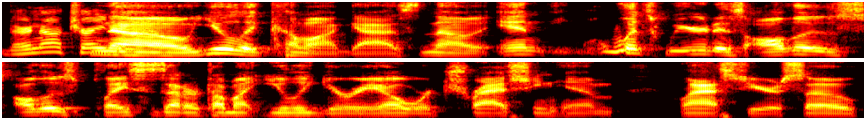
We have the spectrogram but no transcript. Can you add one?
They're not trading. No, Yuli, come on, guys. No. And what's weird is all those all those places that are talking about Yuli Gurriel were trashing him last year. So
